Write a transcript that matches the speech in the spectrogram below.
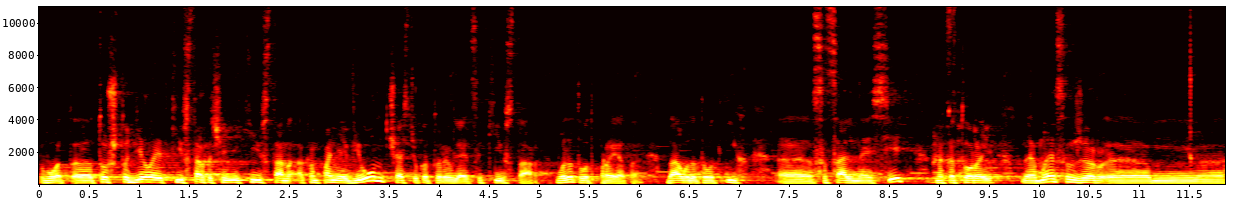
Вот. Э, то, что делает Киевстар, точнее не Киевстар, а компания Vion, частью которой является Киевстар, вот это вот про это. Да, вот это вот их э, социальная сеть, мессенджер. на которой э, мессенджер, э, э,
